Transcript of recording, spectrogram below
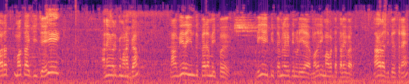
பாரத் மாதா கி ஜெய். அனைவருக்கும் வணக்கம். நான் வீர இந்து பேரமைப்பு விஐபி தமிழகத்தினுடைய மதுரை மாவட்ட தலைவர் நாகராஜ் பேசுகிறேன்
